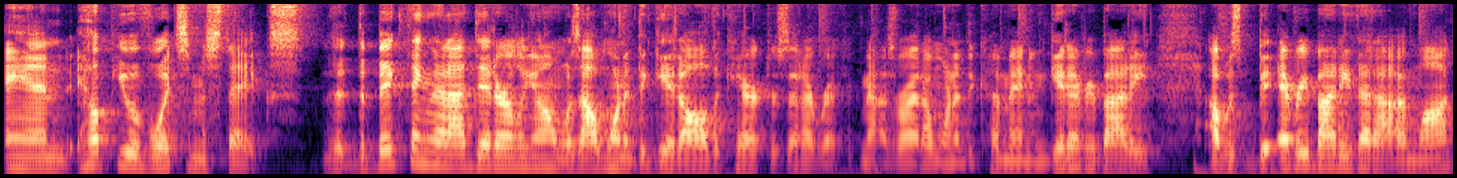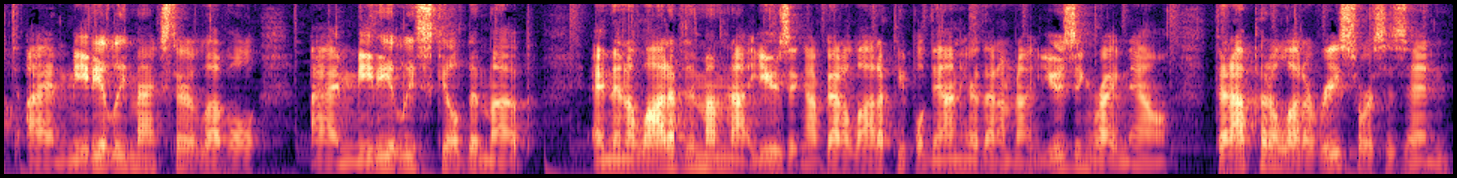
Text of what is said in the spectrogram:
and help you avoid some mistakes. The, the big thing that I did early on was I wanted to get all the characters that I recognized, right? I wanted to come in and get everybody. I was everybody that I unlocked, I immediately maxed their level. I immediately skilled them up. And then a lot of them I'm not using. I've got a lot of people down here that I'm not using right now that I put a lot of resources in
